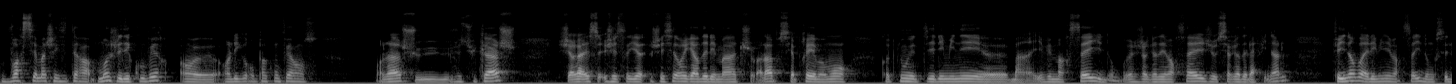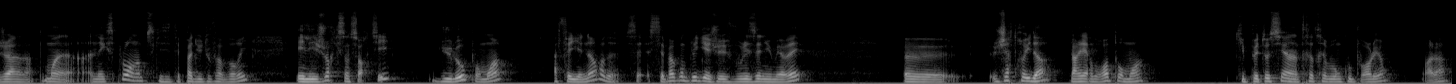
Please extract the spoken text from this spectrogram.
voir ses matchs, etc. Moi je l'ai découvert en, euh, Ligue Europa Conférence. Voilà, je suis, je suis cash. J'ai essayé de regarder les matchs, voilà, parce qu'après, il un moment, quand nous on était éliminés, euh, ben, il y avait Marseille, donc j'ai regardé Marseille, j'ai aussi regardé la finale. Feyenoord a éliminé Marseille, donc c'est déjà pour moi un, exploit, hein, parce qu'ils n'étaient pas du tout favoris. Et les joueurs qui sont sortis du lot, pour moi, à Feyenoord, c'est pas compliqué, je vais vous les énumérer. Euh, Gertruida, l'arrière droit pour moi, qui peut être aussi un très très bon coup pour Lyon, voilà.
